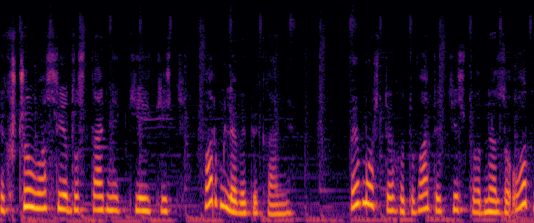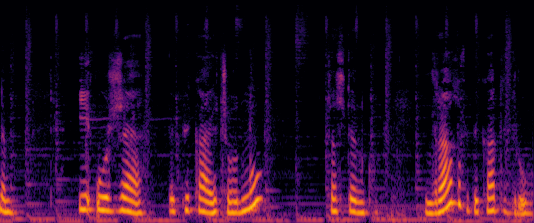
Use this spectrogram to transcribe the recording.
Якщо у вас є достатня кількість форм для випікання, ви можете готувати тісто одне за одним і уже випікаючи одну частинку, зразу випікати другу.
